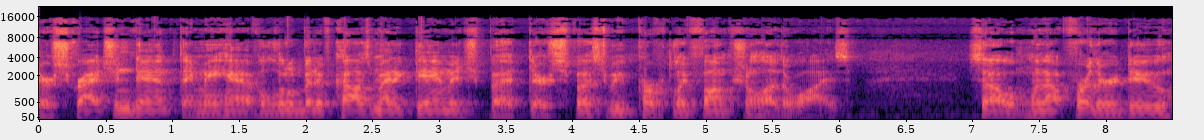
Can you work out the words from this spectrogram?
they're scratch and dent. They may have a little bit of cosmetic damage, but they're supposed to be perfectly functional otherwise. So without further ado,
